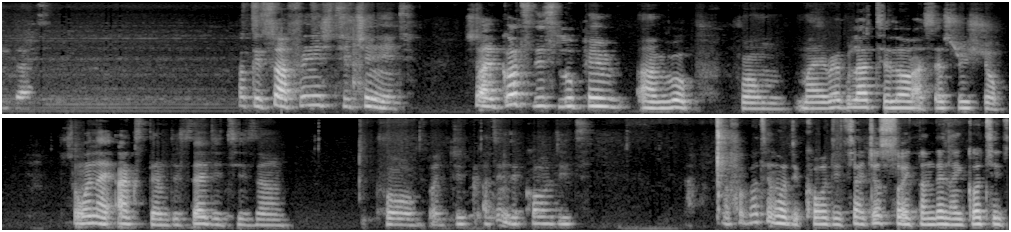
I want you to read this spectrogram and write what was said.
do that. Okay, so I finished stitching it. So I got this looping um, rope from my regular tailor accessory shop. So when I asked them, they said it is um, for I think they called it I've forgotten what they called it. I just saw it and then I got it.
